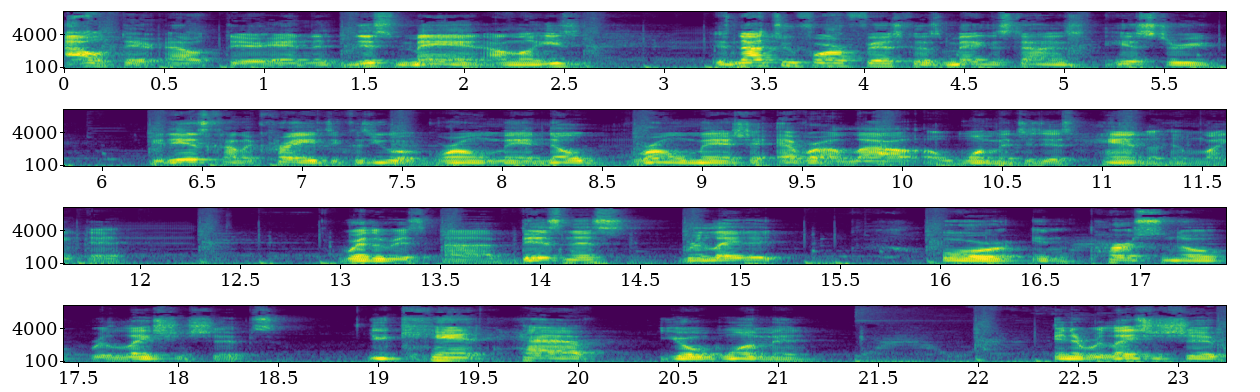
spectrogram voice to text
out there, out there, and this man, I don't know, he's it's not too far fetched because Meg Thee Stallion's history, it is kind of crazy because you're a grown man. No grown man should ever allow a woman to just handle him like that, whether it's uh, business related or in personal relationships. You can't have your woman in a relationship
